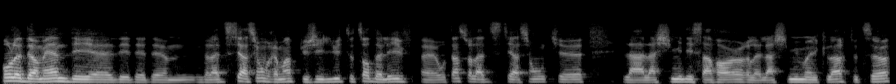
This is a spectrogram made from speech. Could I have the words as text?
pour le domaine euh, des, de la distillation vraiment. Puis j'ai lu toutes sortes de livres, euh, autant sur la distillation que la, la chimie des saveurs, la, chimie moléculaire, tout ça.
